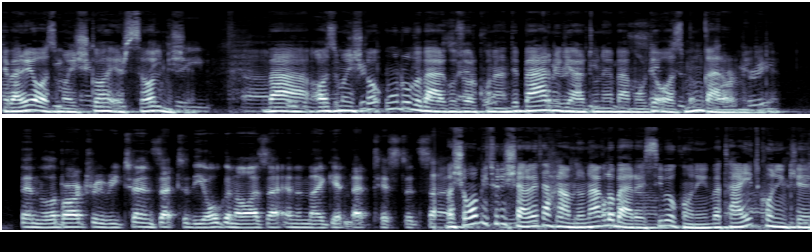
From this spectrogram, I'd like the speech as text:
که برای آزمایشگاه ارسال میشه. و آزمایشگاه اون رو به برگزار کننده برمیگردونه و مورد آزمون قرار می‌گیره. و شما می‌تونید شرایط حمل و نقل رو بررسی بکنین و تایید کنین که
